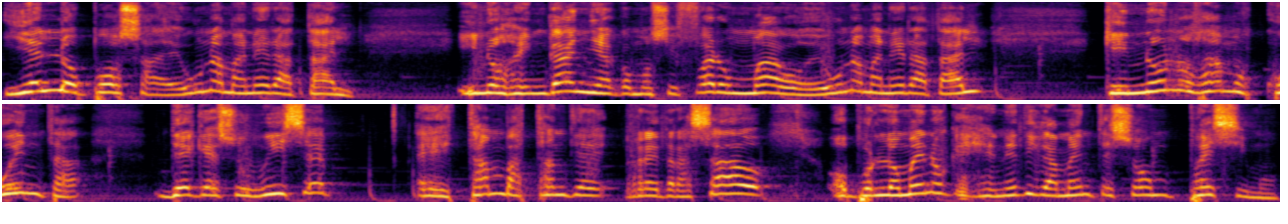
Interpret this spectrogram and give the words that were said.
y él lo posa de una manera tal y nos engaña como si fuera un mago de una manera tal que no nos damos cuenta de que sus bíceps están bastante retrasados o por lo menos que genéticamente son pésimos.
